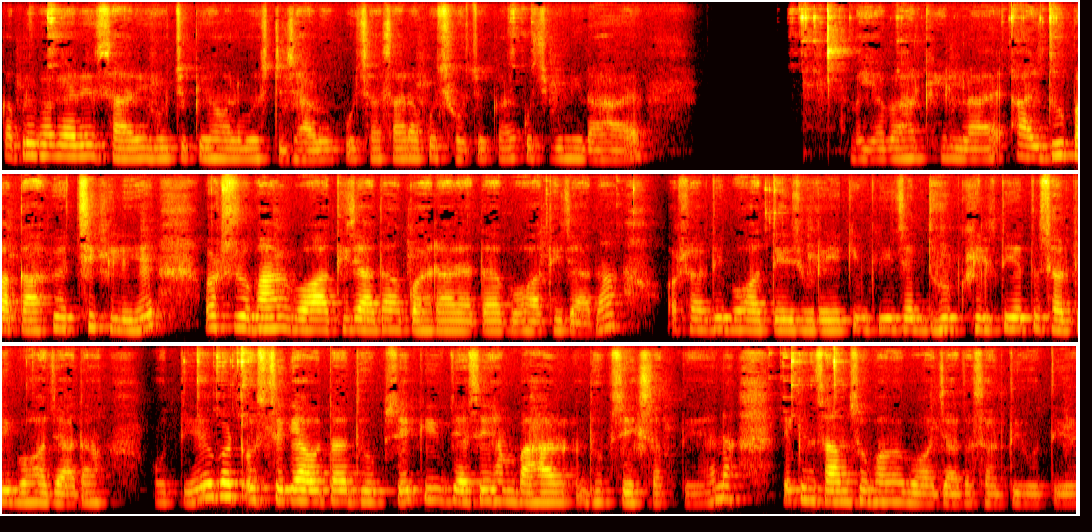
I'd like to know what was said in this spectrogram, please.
कपड़े वगैरह सारे हो चुके हैं ऑलमोस्ट झाड़ू पोछा सारा कुछ हो चुका है कुछ भी नहीं रहा है। भैया बाहर खेल रहा है। आज धूप काफ़ी अच्छी खिली है और सुबह में बहुत ही ज़्यादा कोहरा रहता है बहुत ही ज़्यादा। और सर्दी बहुत तेज़ हो रही है क्योंकि जब धूप खिलती है तो सर्दी बहुत ज़्यादा होती है बट उससे क्या होता है धूप से कि जैसे हम बाहर धूप सेक सकते हैं ना? लेकिन शाम सुबह में बहुत ज़्यादा सर्दी होती है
